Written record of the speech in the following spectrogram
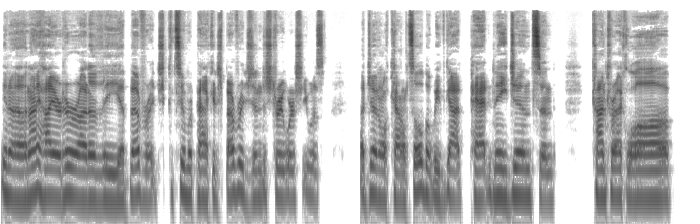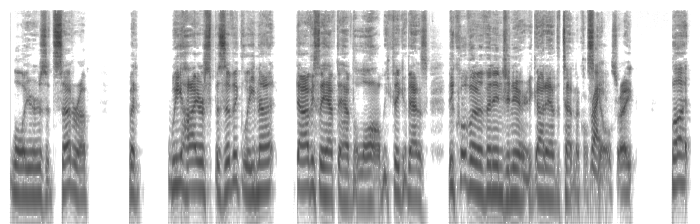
you know, and I hired her out of the uh, beverage, consumer packaged beverage industry where she was a general counsel, but we've got patent agents and contract law lawyers, etc. But we hire specifically not they obviously have to have the law. We think of that as the equivalent of an engineer. You got to have the technical skills, right. right? But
